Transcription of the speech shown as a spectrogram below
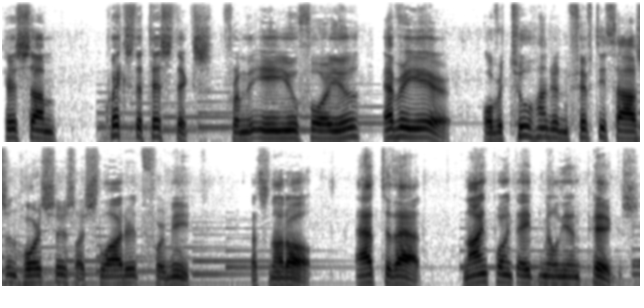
Here's some quick statistics from the EU for you. Every year, over 250,000 horses are slaughtered for meat. That's not all. Add to that 9.8 million pigs,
